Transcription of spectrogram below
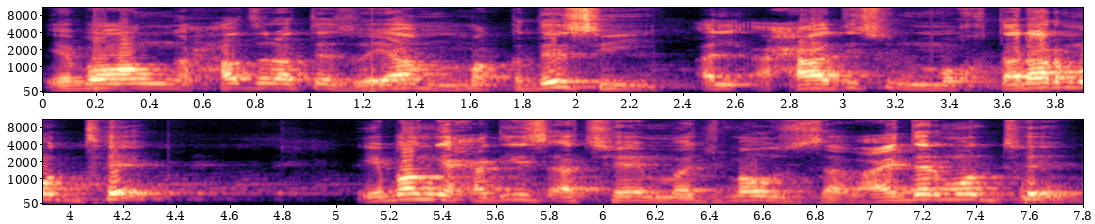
এবং হজরতে জয়াম মকদেসি আল হাদিসুল মুখতারার মধ্যে। এবং এ হাদিস আছে মজমাউ জাওয়াইদের মধ্যে।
